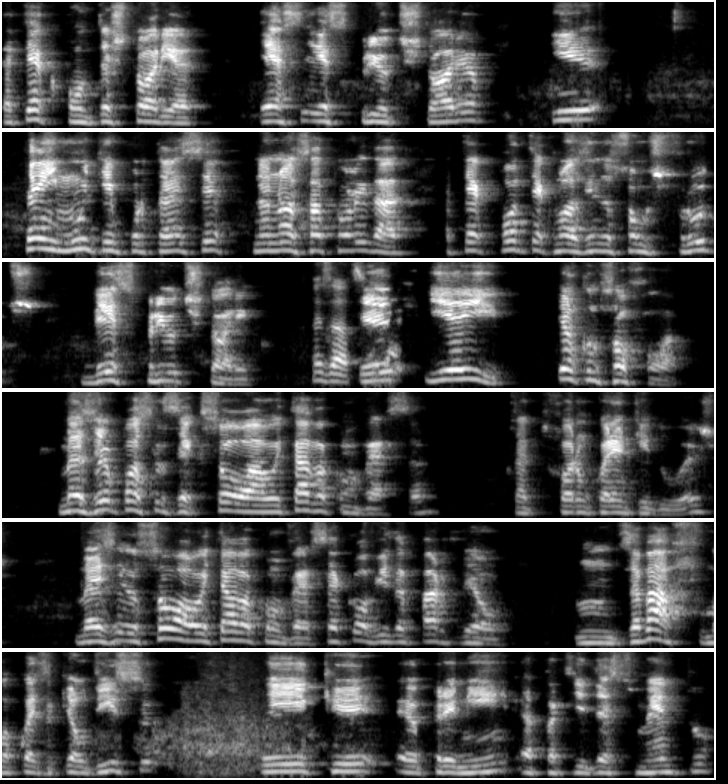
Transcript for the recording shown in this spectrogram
até que ponto a história, esse, esse período de história, e tem muita importância na nossa atualidade. Até que ponto é que nós ainda somos frutos desse período histórico. Exato. E, e aí, ele começou a falar. Mas eu posso dizer que só a oitava conversa, portanto foram 42, mas eu só a oitava conversa é que ouvi da parte dele um desabafo, uma coisa que ele disse e que, eh, para mim, a partir desse momento,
